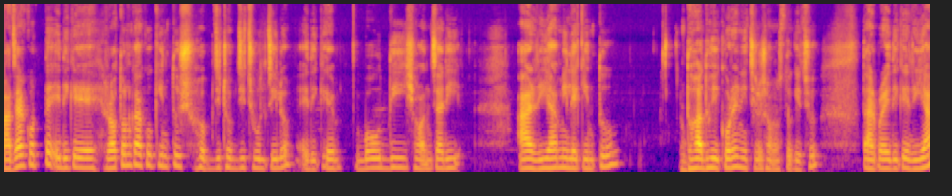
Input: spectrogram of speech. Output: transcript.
বাজার করতে এদিকে রতন কাকু কিন্তু সবজি টবজি ছুলছিল। এদিকে বৌদি, সঞ্চারী আর রিয়া মিলে কিন্তু ধোয়াধুয়ি করে নিচ্ছিল সমস্ত কিছু। তারপরে এদিকে রিয়া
